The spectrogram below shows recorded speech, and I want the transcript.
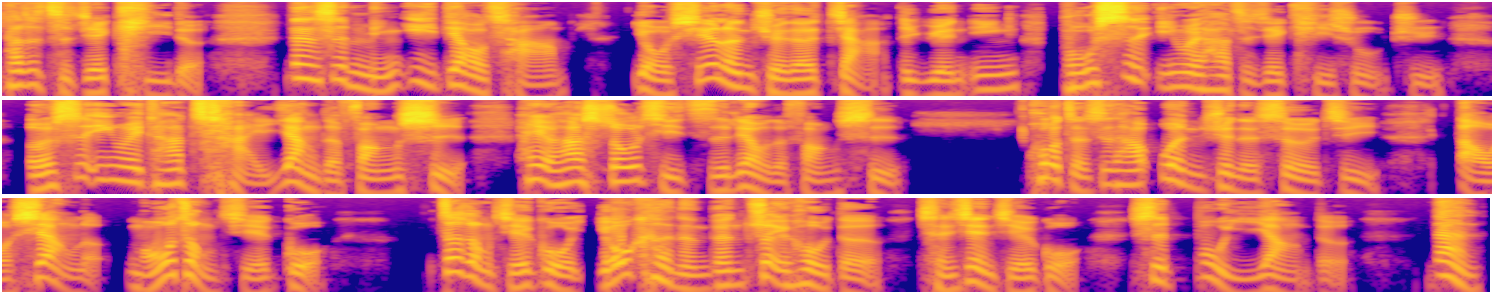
它是直接 key 的。但是民意调查。有些人觉得假的原因，不是因为他直接 key 数据，而是因为他采样的方式，还有他收集资料的方式，或者是他问卷的设计，导向了某种结果。这种结果有可能跟最后的呈现结果是不一样的。但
